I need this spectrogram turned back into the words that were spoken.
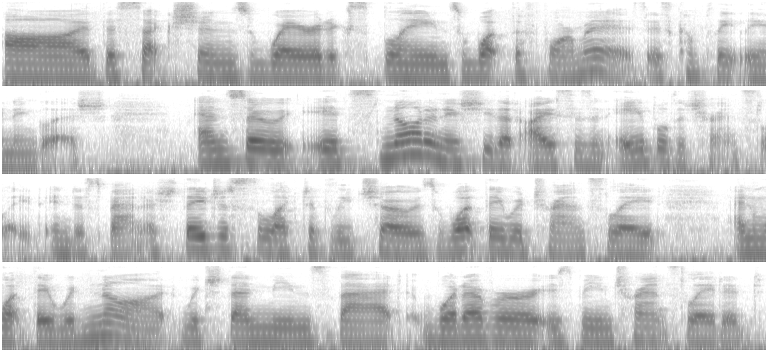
Uh, the sections where it explains what the form is is completely in English. And so it's not an issue that ICE isn't able to translate into Spanish. They just selectively chose what they would translate and what they would not, which then means that whatever is being translated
